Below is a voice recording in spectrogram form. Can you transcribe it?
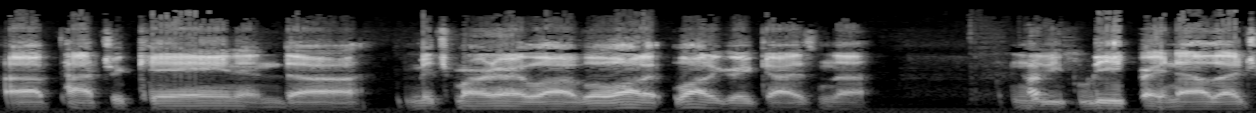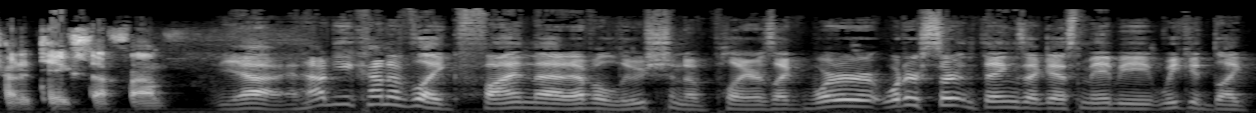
uh, Patrick Kane and uh, Mitch Marner. I love a lot of a lot of great guys in the in the league right now that I try to take stuff from. Yeah, and how do you kind of like find that evolution of players? Like, what are what are certain things? I guess maybe we could like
